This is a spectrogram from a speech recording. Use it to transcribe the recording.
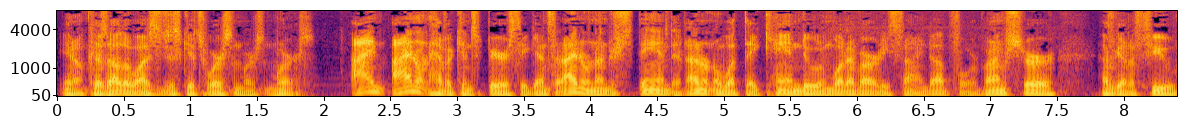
you know, because otherwise it just gets worse and worse and worse. I I don't have a conspiracy against it. I don't understand it. I don't know what they can do and what I've already signed up for. But I'm sure I've got a few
